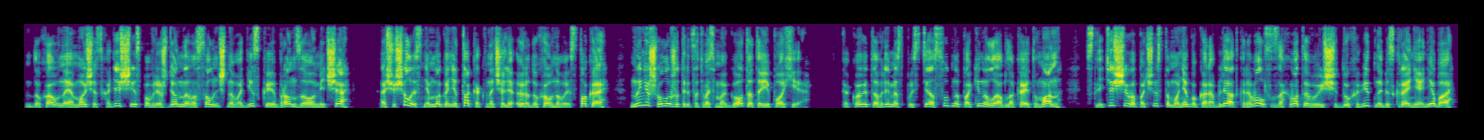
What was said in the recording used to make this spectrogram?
Духовная мощь, исходящая из поврежденного солнечного диска и бронзового меча, ощущалось немного не так, как в начале эры Духовного Истока, ныне шел уже 38-й год этой эпохи. Какое-то время спустя судно покинуло облака и туман, с летящего по чистому небу корабля открывался захватывающий дух вид на бескрайнее небо,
